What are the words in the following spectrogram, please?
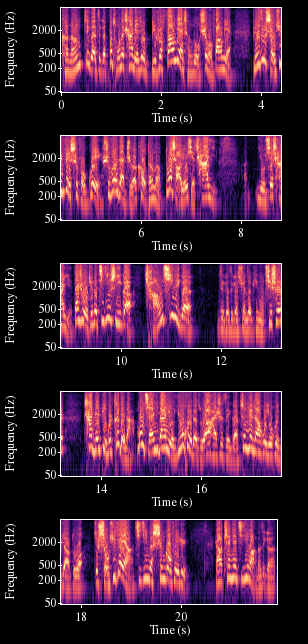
可能这个这个不同的差别就是，比如说方便程度是否方便，比如这个手续费是否贵，是否有点折扣等等，多少有些差异，啊，有些差异。但是我觉得基金是一个长期的一个这个这个选择品种，其实。差别并不是特别大，目前一般有优惠的，主要还是这个证券账户优惠比较多，就手续费啊，基金的申购费率，然后天天基金网的这个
